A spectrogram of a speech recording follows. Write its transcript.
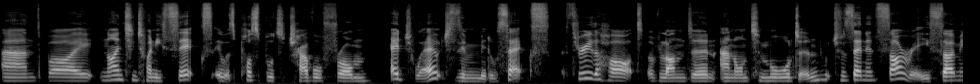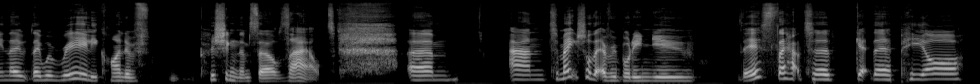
and by 1926 it was possible to travel from Edgware, which is in Middlesex, through the heart of London and onto Morden, which was then in Surrey. So, I mean, they, they were really kind of pushing themselves out. Um, and to make sure that everybody knew this, they had to get their PR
